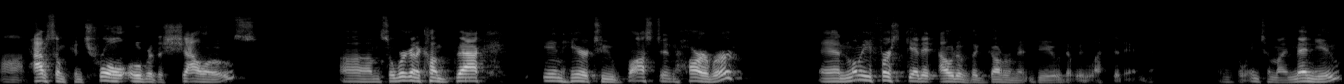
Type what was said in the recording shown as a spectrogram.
uh, have some control over the shallows. Um, so we're going to come back in here to Boston Harbor. And let me first get it out of the government view that we left it in. I'm going to go into my menu.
